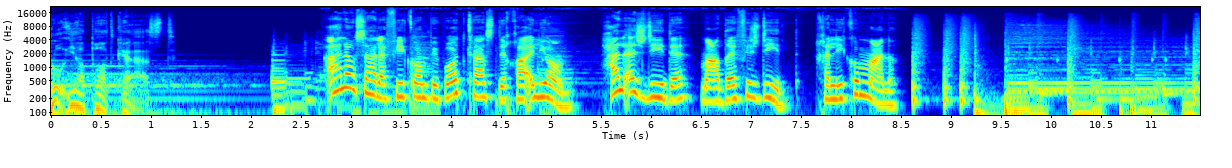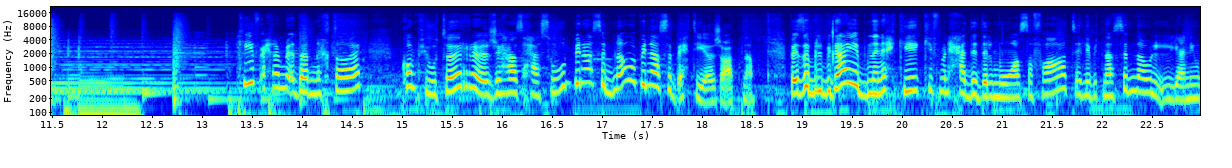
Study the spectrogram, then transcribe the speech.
رؤيا بودكاست. أهلا وسهلا فيكم ببودكاست لقاء اليوم. حلقة جديدة مع ضيف جديد. خليكم معنا. كيف إحنا بنقدر نختار؟ كمبيوتر جهاز حاسوب بناسبنا وبناسب احتياجاتنا. فإذا بالبداية بدنا نحكي كيف بنحدد المواصفات اللي بتناسبنا يعني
